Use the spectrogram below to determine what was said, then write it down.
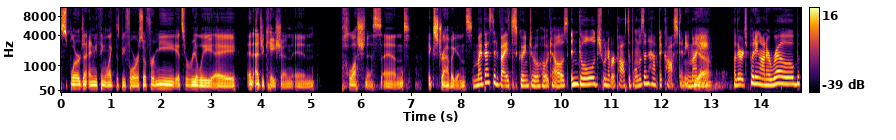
splurge on anything like this before. So for me, it's really a an education in plushness and extravagance. My best advice going to a hotel is indulge whenever possible. It doesn't have to cost any money. Yeah. Whether it's putting on a robe,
